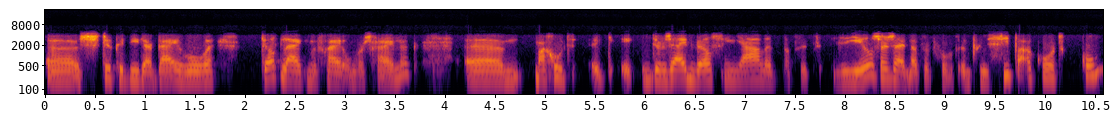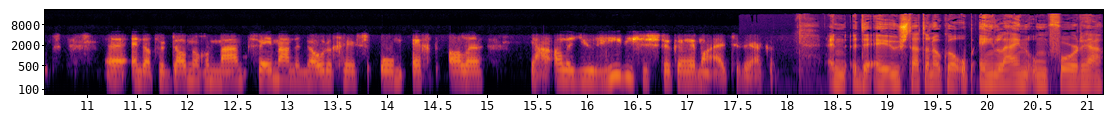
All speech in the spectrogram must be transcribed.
uh, stukken die daarbij horen, dat lijkt me vrij onwaarschijnlijk. Um, maar goed, ik, ik, er zijn wel signalen dat het reëel zou zijn dat er bijvoorbeeld een principeakkoord komt. Uh, en dat er dan nog een maand, twee maanden nodig is om echt alle ja, alle juridische stukken helemaal uit te werken. En de EU staat dan ook wel op één lijn om voor ja,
